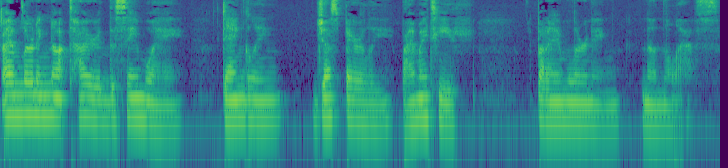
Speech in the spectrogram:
I am learning not tired the same way, dangling just barely by my teeth, but I am learning nonetheless.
